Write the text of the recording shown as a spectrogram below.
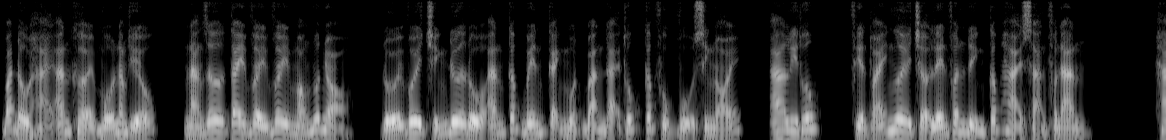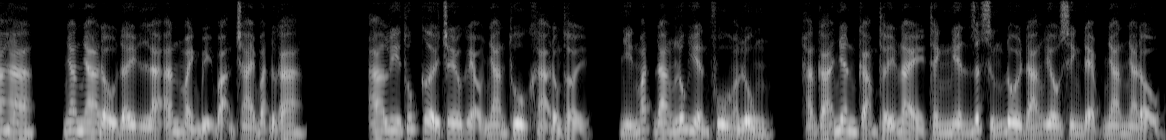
bắt đầu hải ăn khởi mỗi năm thiếu, nàng giơ tay vây vây móng nuốt nhỏ, đối với chính đưa đồ ăn cấp bên cạnh một bàn đại thúc cấp phục vụ sinh nói, A ly thúc, phiền thoái ngươi trở lên phân đỉnh cấp hải sản phân ăn. Ha ha, nhan nha đầu đây là ăn mảnh bị bạn trai bắt được a. A ly thúc cười trêu ghẹo nhan thu khả đồng thời, nhìn mắt đang lúc hiền phu hoàn lung, hắn cá nhân cảm thấy này thanh niên rất xứng đôi đáng yêu xinh đẹp nhan nha đầu.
